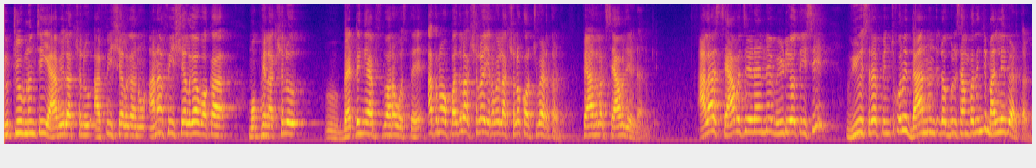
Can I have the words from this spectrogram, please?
యూట్యూబ్ నుంచి యాభై లక్షలు అఫీషియల్గాను అన్అఫీషియల్గా ఒక ముప్పై లక్షలు బెట్టింగ్ యాప్స్ ద్వారా వస్తే అతను ఒక పది లక్షలు ఇరవై లక్షలు ఖర్చు పెడతాడు పేదలకు సేవ చేయడానికి. అలా సేవ చేయడాన్నే వీడియో తీసి వ్యూస్ రప్పించుకొని దాని నుంచి డబ్బులు సంపాదించి మళ్ళీ పెడతాడు.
